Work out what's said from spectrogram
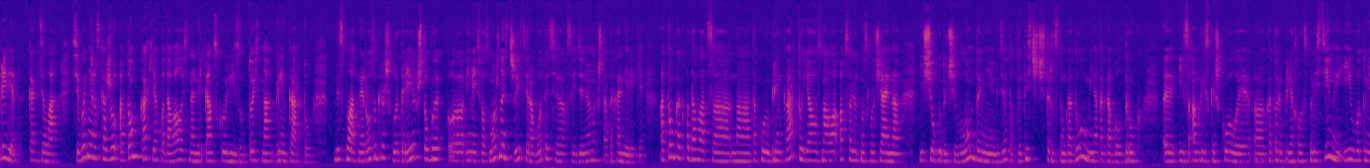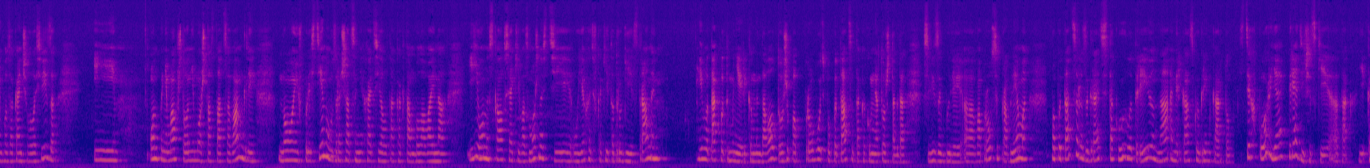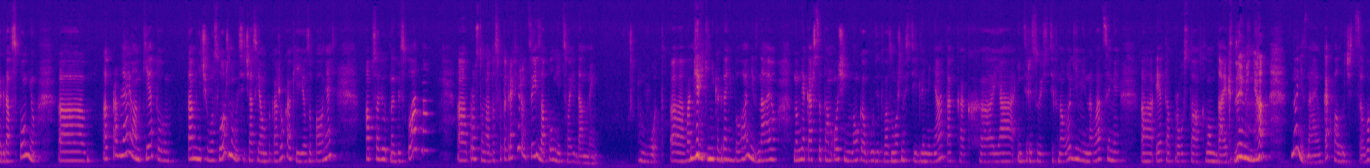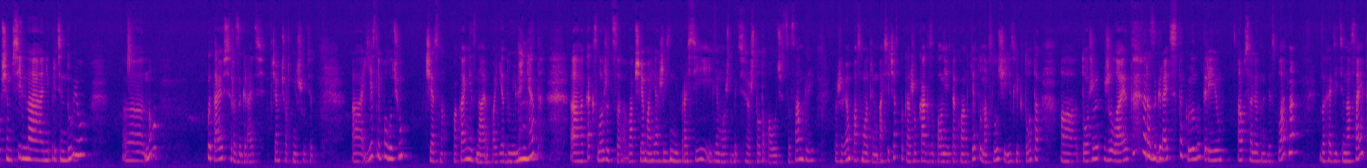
Привет, как дела? Сегодня расскажу о том, как я подавалась на американскую визу, то есть на грин-карту. Бесплатный розыгрыш в лотерею, чтобы э, иметь возможность жить и работать э, в Соединенных Штатах Америки. О том, как подаваться на такую грин-карту, я узнала абсолютно случайно, еще будучи в Лондоне, где-то в 2014 году. У меня тогда был друг э, из английской школы, э, который приехал из Палестины, и вот у него заканчивалась виза, и он понимал, что он не может остаться в Англии, но и в Палестину возвращаться не хотел, так как там была война. И он искал всякие возможности уехать в какие-то другие страны. И вот так вот мне рекомендовал тоже попробовать, попытаться, так как у меня тоже тогда с визой были э, вопросы, проблемы, попытаться разыграть такую лотерею на американскую грин-карту. С тех пор я периодически э, так, когда вспомню, э, отправляю анкету, там ничего сложного, сейчас я вам покажу, как ее заполнять. Абсолютно бесплатно, а, просто надо сфотографироваться и заполнить свои данные. Вот. А, в Америке никогда не была, не знаю, но мне кажется, там очень много будет возможностей для меня, так как а, я интересуюсь технологиями, инновациями. Это просто клондайк для меня. Но не знаю, как получится. В общем, сильно не претендую, но пытаюсь разыграть, чем черт не шутит. А, если получу, честно, пока не знаю, поеду или нет, а, как сложится вообще моя жизнь в России или, может быть, что-то получится с Англией. Поживем, посмотрим. А сейчас покажу, как заполнять такую анкету на случай, если кто-то а, тоже желает разыграть такую лотерею абсолютно бесплатно. Заходите на сайт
